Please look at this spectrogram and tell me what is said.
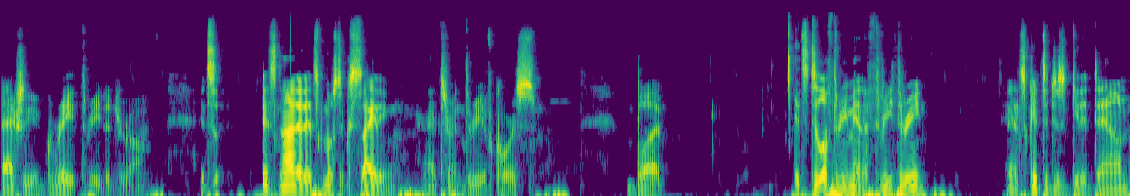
actually a great three to draw. It's it's not at its most exciting at turn three, of course, but it's still a three mana three three, and it's good to just get it down.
